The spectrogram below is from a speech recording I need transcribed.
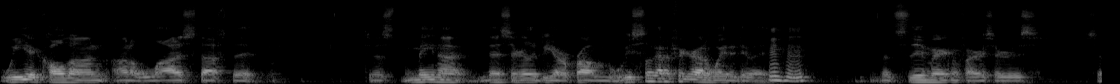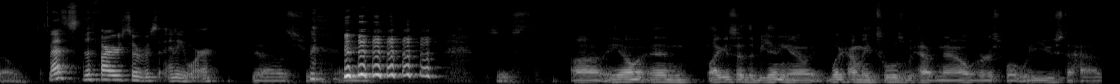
we get called on on a lot of stuff that just may not necessarily be our problem, but we still got to figure out a way to do it. Mm-hmm. That's the American Fire Service. So, That's the fire service anywhere. yeah, that's true. I mean, It's just, uh, you know, and like I said at the beginning, you know, look how many tools we have now versus what we used to have.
